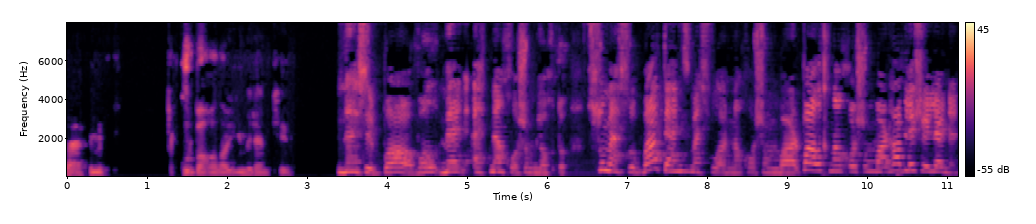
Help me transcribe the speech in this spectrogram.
Səhərimi qurbağalar yemirəm ki. Nəsə, ba, val, mən ətlə xoşum yoxdur. Su məhsul, ba, dəniz məhsullarından xoşum var, balıqla xoşum var, ha belə şeylərlə.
